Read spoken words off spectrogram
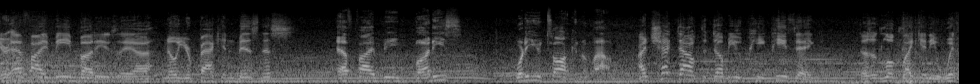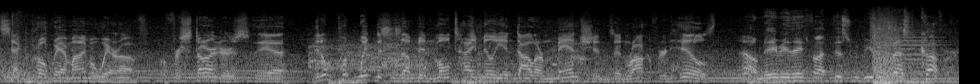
Your FIB buddies, they uh, know you're back in business? FIB buddies? What are you talking about? I checked out the WPP thing. Doesn't look like any WITSEC program I'm aware of. For starters, they, uh, they don't put witnesses up in multi-million dollar mansions in Rockford Hills. Oh, maybe they thought this would be the best cover.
